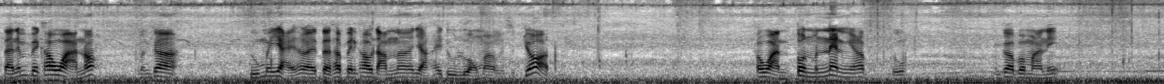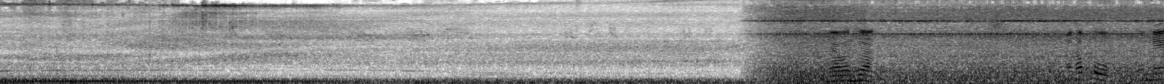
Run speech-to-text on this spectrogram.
แต่นี่มันเป็นข้าวหวานเนาะ มันก็ ดูไม่ใหญ่เท่าไหร่แต่ถ้าเป็นข้าวดำนะอยากให้ดูรวงมากเลยสุดยอดข้าวหวานต้นมันแน่นไงครับ ดู มันก็ประมาณนี้ เนี่ยเพื่อนๆแล้วเขาปลูกตรงนี้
